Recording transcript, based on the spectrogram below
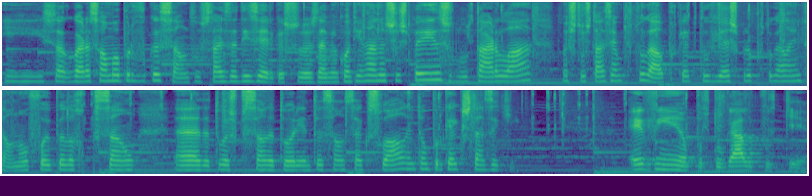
E isso agora é só uma provocação. Tu estás a dizer que as pessoas devem continuar nos seus países, lutar lá, mas tu estás em Portugal. Porquê é que tu vieste para Portugal então? Não foi pela repressão uh, da tua expressão, da tua orientação sexual, então porquê é que estás aqui? Eu vim a Portugal porque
